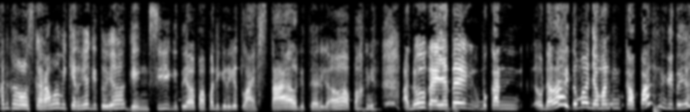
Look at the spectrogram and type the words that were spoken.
Kan kalau sekarang mah mikirnya gitu ya gengsi gitu ya apa apa dikit-dikit lifestyle gitu ya oh apa aduh kayaknya teh bukan udahlah itu mah zaman kapan? Gitu ya.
